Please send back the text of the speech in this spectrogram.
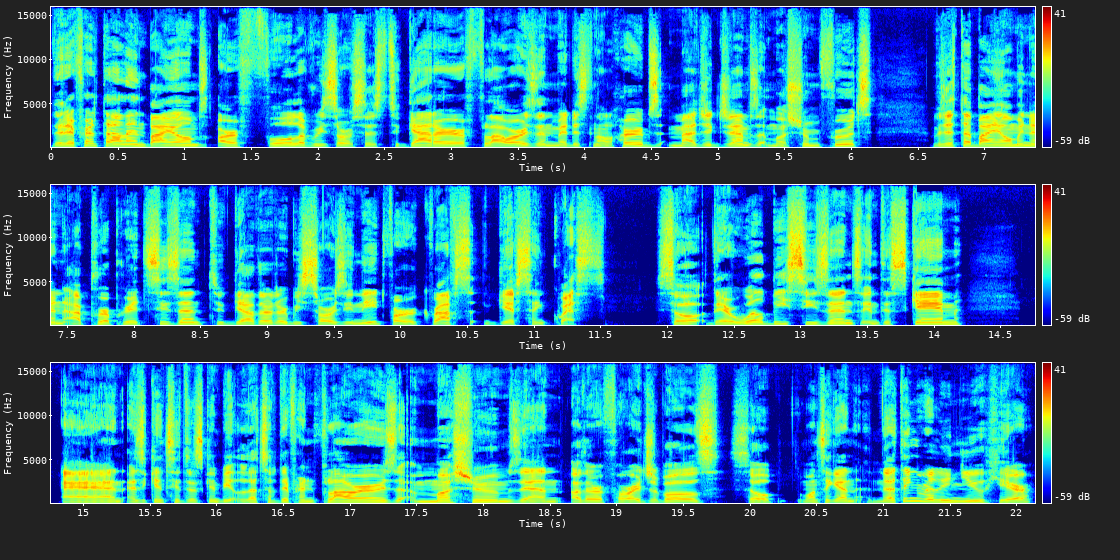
The different island biomes are full of resources to gather flowers and medicinal herbs, magic gems, mushroom fruits. Visit a biome in an appropriate season to gather the resources you need for crafts, gifts, and quests. So, there will be seasons in this game, and as you can see, there's going to be lots of different flowers, mushrooms, and other forageables. So, once again, nothing really new here.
